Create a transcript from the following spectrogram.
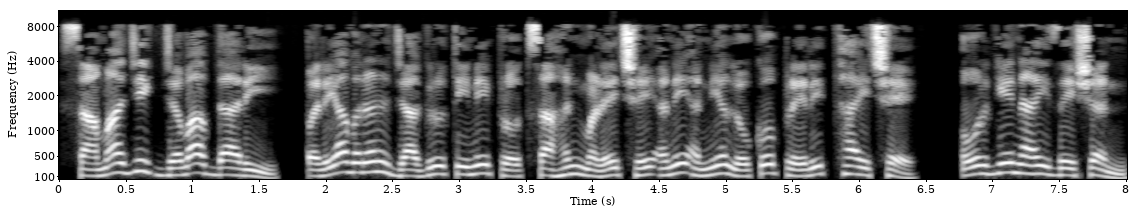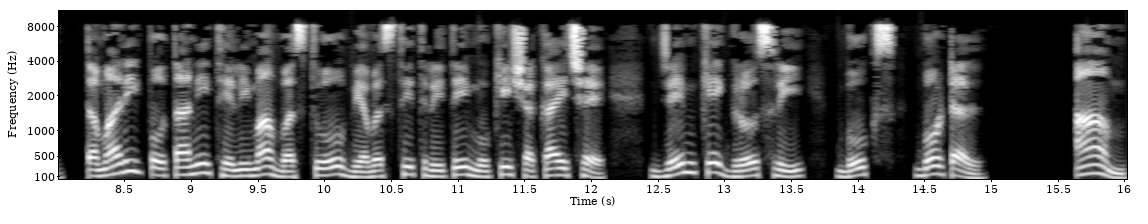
સામાજિક જવાબદારી. પર્યાવરણ જાગૃતિને પ્રોત્સાહન મળે છે અને અન્ય લોકો પ્રેરિત થાય છે. ઓર્ગેનાઇઝેશન તમારી પોતાની થેલીમાં વસ્તુઓ વ્યવસ્થિત રીતે મૂકી શકાય છે, જેમ કે ગ્રોસરી, બુક્સ, બોટલ. આમ,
